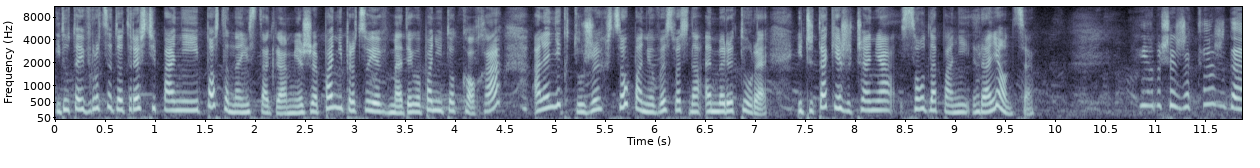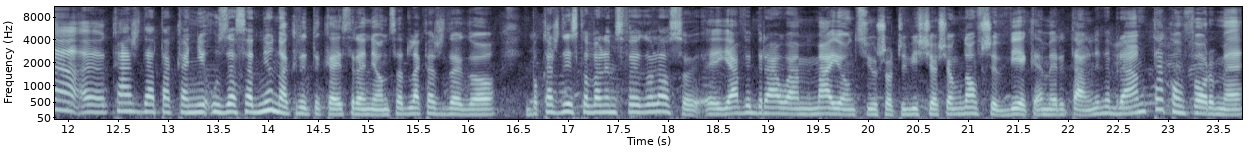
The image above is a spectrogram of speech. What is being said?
I tutaj wrócę do treści Pani posta na Instagramie, że Pani pracuje w mediach, bo Pani to kocha, ale niektórzy chcą Panią wysłać na emeryturę. I czy takie życzenia są dla Pani raniące? Ja myślę, że każda, e, każda taka nieuzasadniona krytyka jest raniąca dla każdego, bo każdy jest kowalem swojego losu. E, Ja wybrałam, mając już oczywiście osiągnąwszy wiek emerytalny, wybrałam taką formę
